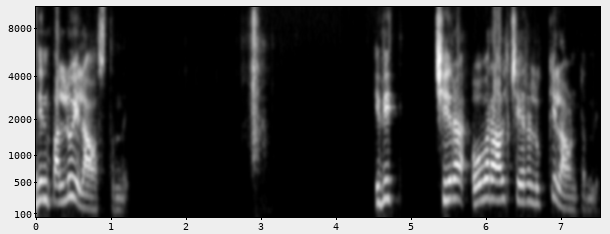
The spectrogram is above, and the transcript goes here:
దీని పళ్ళు ఇలా వస్తుంది. ఇది చీర ఓవరాల్ చీర లుక్ ఇలా ఉంటుంది.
